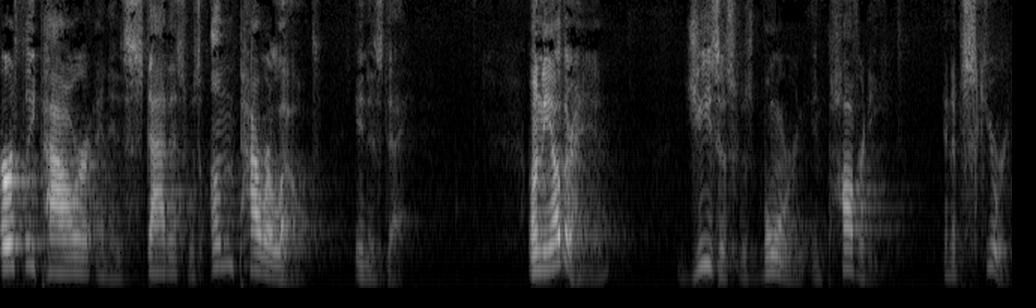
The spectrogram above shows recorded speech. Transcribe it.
earthly power and his status was unparalleled in his day. On the other hand, Jesus was born in poverty and obscurity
